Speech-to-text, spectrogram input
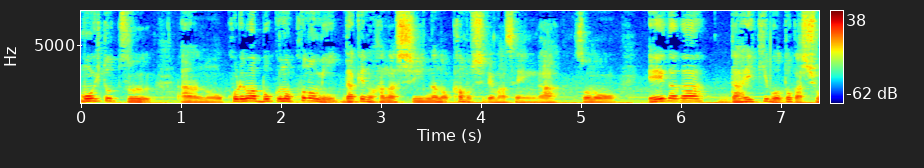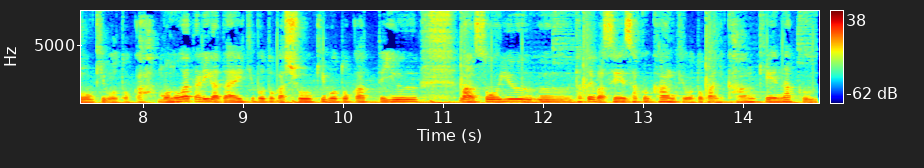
もう一つあのこれは僕の好みだけの話なのかもしれませんがその映画が大規模とか小規模とか物語が大規模とか小規模とかっていう、まあ、そういう例えば制作環境とかに関係なく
